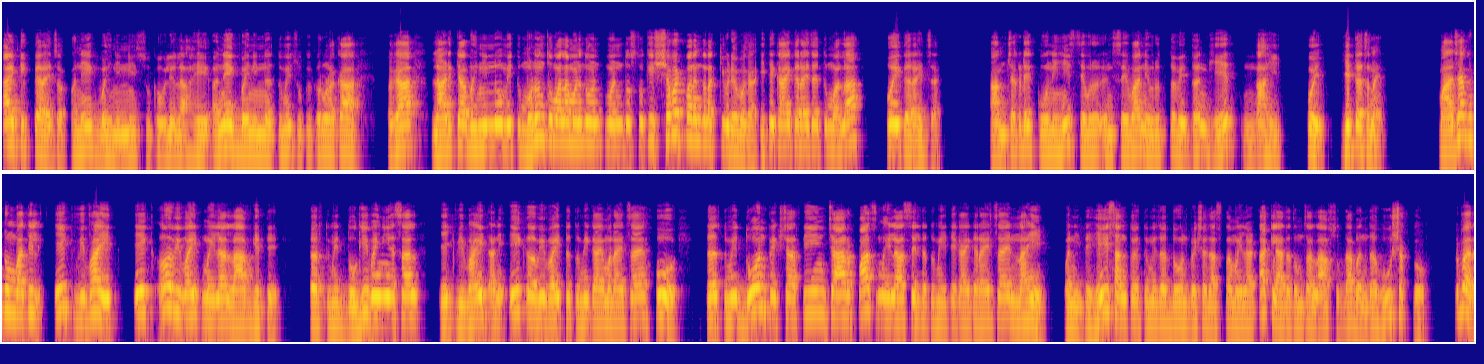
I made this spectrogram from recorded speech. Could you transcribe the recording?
काय टिक करायचं? अनेक बहिणींनी चुकवलेलं आहे. अनेक बहिणींना तुम्ही चुकी करू नका. बघा लाडक्या बहिणींनो मी म्हणून तुम्हाला म्हणतो म्हणत असतो की शेवटपर्यंत नक्की व्हिडिओ बघा. इथे काय करायचंय तुम्हाला? होय करायचं आमच्याकडे कोणीही सेव- सेवानिवृत्त वेतन घेत नाही. होय घेतच नाही. माझ्या कुटुंबातील एक विवाहित एक अविवाहित महिला लाभ घेते. तर तुम्ही दोघी बहिणी असाल एक विवाहित आणि एक अविवाहित तर तुम्ही काय म्हणायचं आहे? हो तर तुम्ही दोन पेक्षा तीन चार पाच महिला असेल तर तुम्ही इथे काय करायचं आहे नाही. पण इथे हे सांगतोय तुम्ही जर दोन पेक्षा जास्त महिला टाकल्या तर तुमचा लाभ सुद्धा बंद होऊ शकतो. बरोबर?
